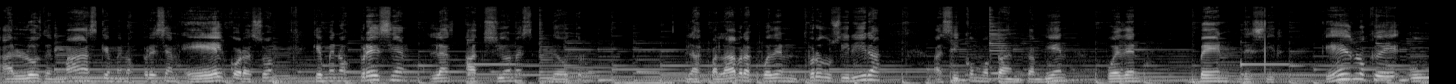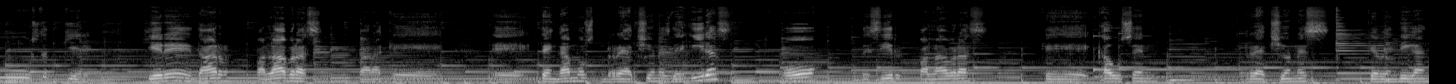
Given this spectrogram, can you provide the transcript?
a los demás, que menosprecian el corazón, que menosprecian las acciones de otro. Las palabras pueden producir ira, así como también pueden bendecir. ¿Qué es lo que usted quiere? quiere dar palabras para que eh, tengamos reacciones de iras o decir palabras que causen reacciones que bendigan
